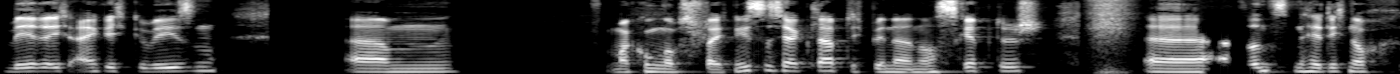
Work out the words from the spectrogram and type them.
wäre ich eigentlich gewesen. Ähm, mal gucken, ob es vielleicht nächstes Jahr klappt. Ich bin da noch skeptisch. Äh, ansonsten hätte ich noch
